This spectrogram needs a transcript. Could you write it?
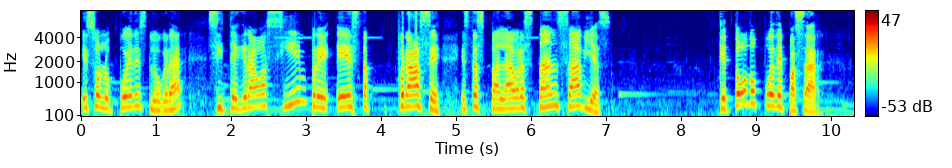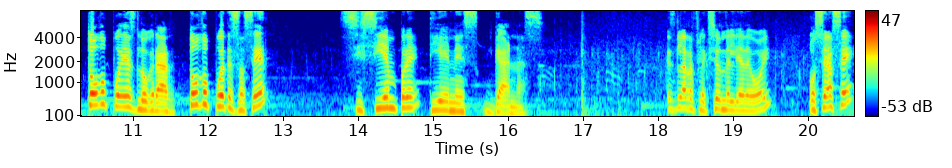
eso lo puedes lograr si te grabas siempre esta frase, estas palabras tan sabias, que todo puede pasar, todo puedes lograr, todo puedes hacer si siempre tienes ganas. Es la reflexión del día de hoy. O sea, sé,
